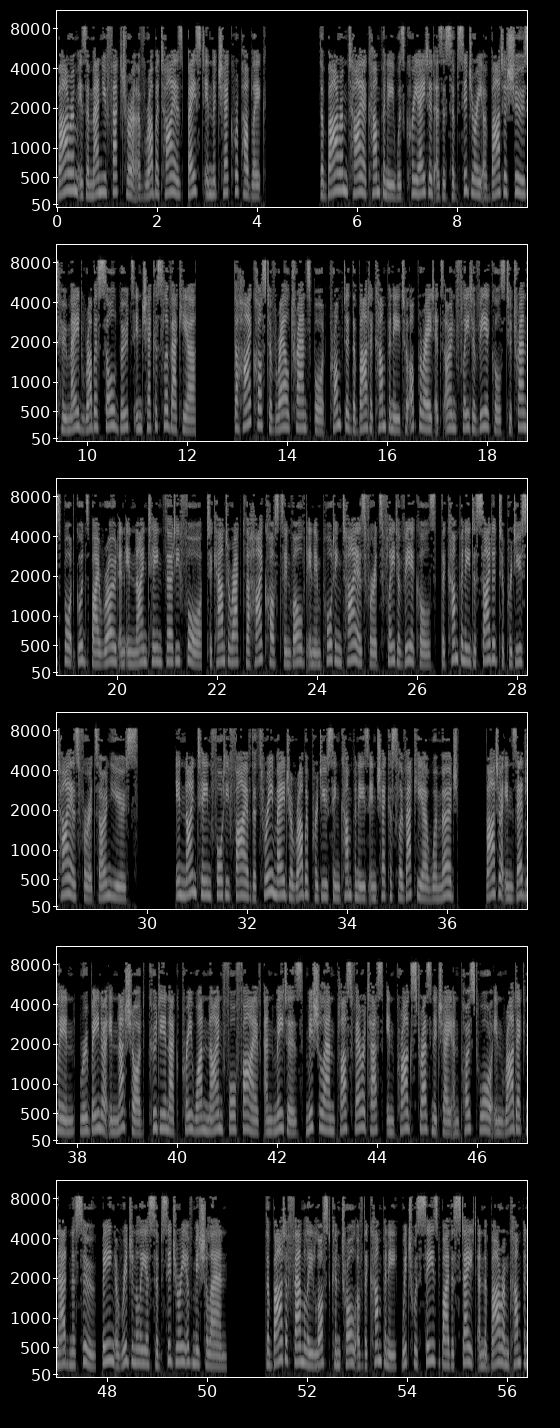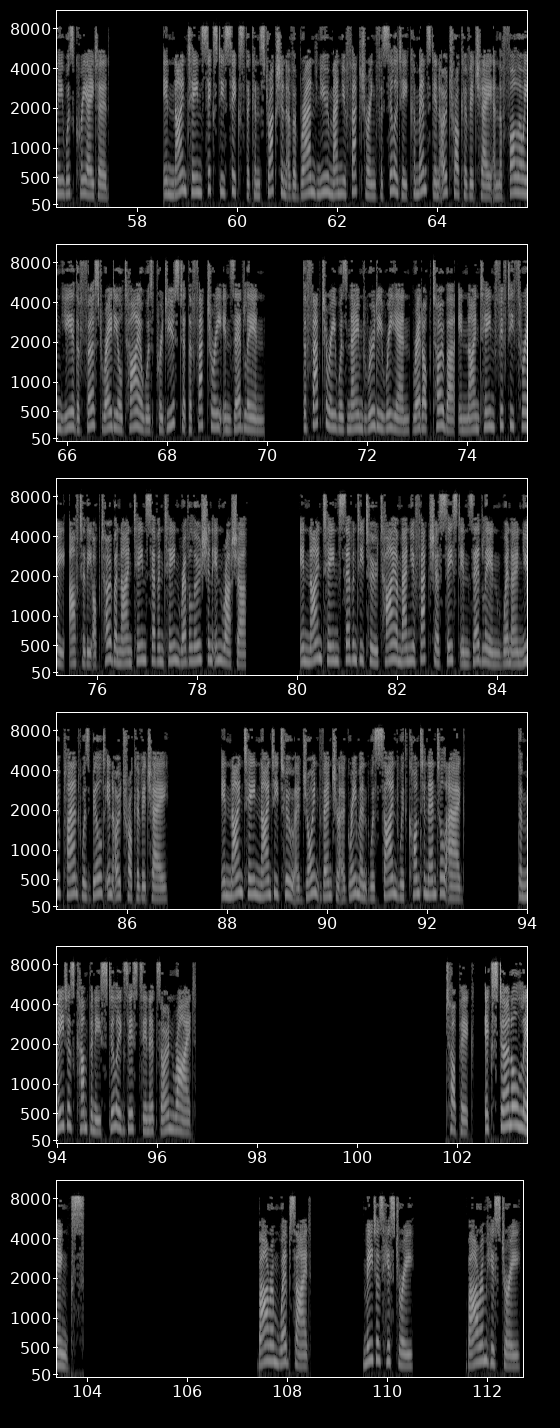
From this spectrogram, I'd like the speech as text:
Barum is a manufacturer of rubber tires, based in the Czech Republic. The Barum Tire Company was created as a subsidiary of Bata Shoes who made rubber-soled boots in Czechoslovakia. The high cost of rail transport prompted the Bata Company to operate its own fleet of vehicles to transport goods by road and in 1934, to counteract the high costs involved in importing tires for its fleet of vehicles, the company decided to produce tires for its own use. In 1945 the three major rubber-producing companies in Czechoslovakia were merged Bata in Zlín, Rubena in Náchod Kudianak pre 1945 and Mitas Michelin plus Veritas in Prague Strašnice and post-war in Radek nad Nisou, being originally a subsidiary of Michelin. The Bata family lost control of the company, which was seized by the state and the Barum Company was created. In 1966 the construction of a brand new manufacturing facility commenced in Otrokovice and the following year the first radial tire was produced at the factory in Zlín. The factory was named Rudý říjen Red October in 1953, after the October 1917 revolution in Russia. In 1972 tire manufacture ceased in Zlín when a new plant was built in Otrokovice. In 1992 a joint venture agreement was signed with Continental AG. The Mitas company still exists in its own right. External links. Barum website Mitas history Barum history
